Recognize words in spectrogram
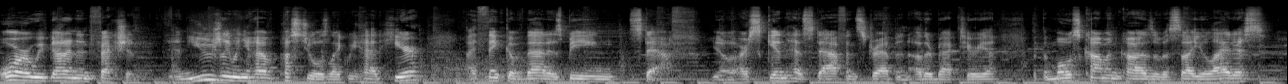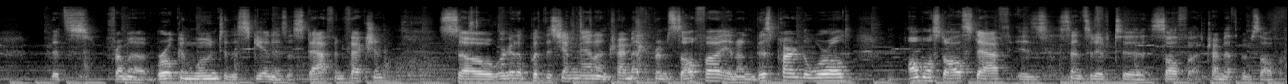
or we've got an infection. And usually when you have pustules like we had here, I think of that as being staph. You know, our skin has staph and strep and other bacteria, but the most common cause of a cellulitis that's from a broken wound to the skin is a staph infection. So we're gonna put this young man on trimethoprim sulfa, and on this part of the world, almost all staph is sensitive to sulfa, trimethoprim sulfa.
